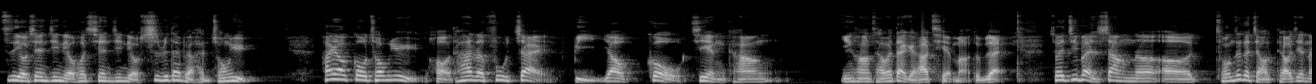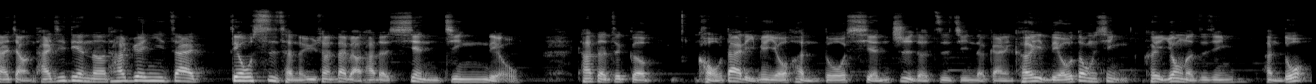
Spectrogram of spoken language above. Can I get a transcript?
自由现金流或现金流，是不是代表很充裕？它要够充裕，吼，它的负债比要够健康，银行才会贷给他钱嘛，对不对？所以基本上呢，呃，从这个角条件来讲，台积电呢，它愿意再丢四成的预算，代表它的现金流，它的这个口袋里面有很多闲置的资金的概念，可以流动性可以用的资金很多。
